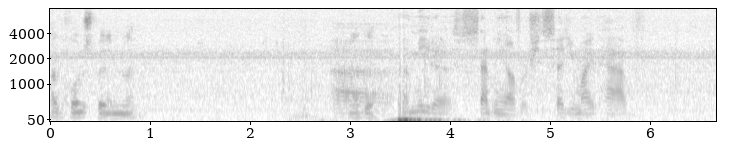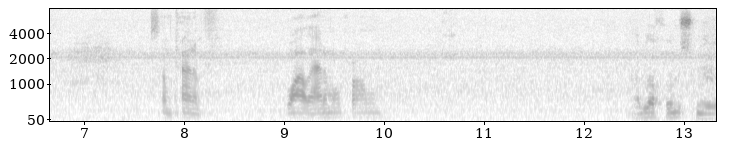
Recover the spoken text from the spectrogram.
Hadi konuş benimle. Hadi. Uh, Amita sent me over. She said you might have some kind of wild animal problem. Abla konuşmuyor.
